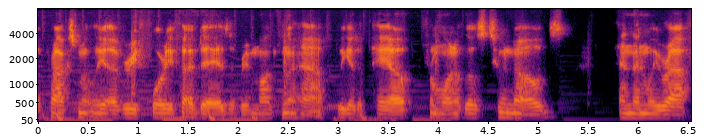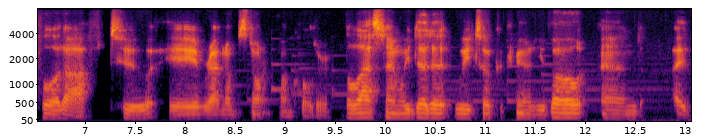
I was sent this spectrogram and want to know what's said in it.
approximately every 45 days, every month and a half, we get a payout from one of those two nodes and then we raffle it off to a random Stoner Punk holder. The last time we did it, we took a community vote, and I,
